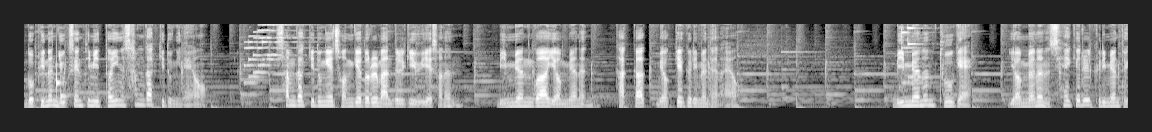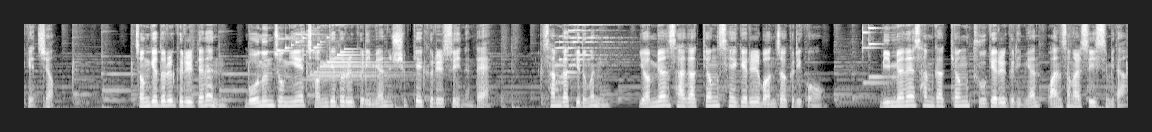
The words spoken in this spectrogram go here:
높이는 6cm인 삼각기둥이네요. 삼각기둥의 전개도를 만들기 위해서는 밑면과 옆면은 각각 몇 개 그리면 되나요? 밑면은 2개, 옆면은 3개를 그리면 되겠죠? 전개도를 그릴 때는 모는 종이의 전개도를 그리면 쉽게 그릴 수 있는데 삼각기둥은 옆면 사각형 3개를 먼저 그리고 밑면의 삼각형 2개를 그리면 완성할 수 있습니다.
